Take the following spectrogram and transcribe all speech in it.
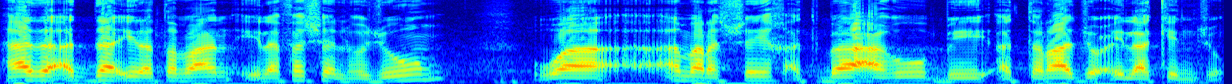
هذا أدى إلى طبعا إلى فشل الهجوم وأمر الشيخ أتباعه بالتراجع إلى كنجو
